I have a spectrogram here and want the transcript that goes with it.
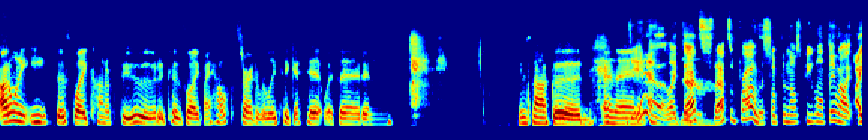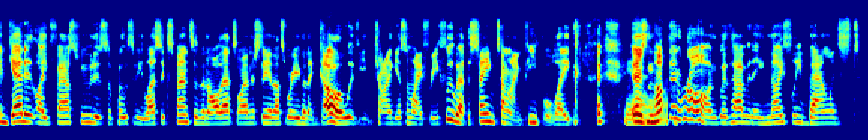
I don't want to eat this like kind of food because like my health started to really take a hit with it and it's not good. And then Yeah, like that's that's a problem. It's something else people don't think about. Like I get it, like fast food is supposed to be less expensive and all that, so I understand that's where you're gonna go if you're trying to get somebody free food. But at the same time, people like there's nothing wrong with having a nicely balanced,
